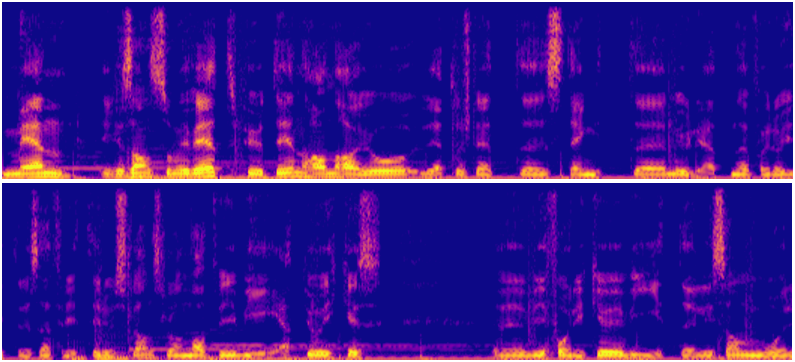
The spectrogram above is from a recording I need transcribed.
Men ikke sant, som vi vet, Putin han har jo rett og slett stengt mulighetene for å ytre seg fritt i Russland. sånn at vi vet jo ikke Eh, vi får ikke vite liksom, hvor,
